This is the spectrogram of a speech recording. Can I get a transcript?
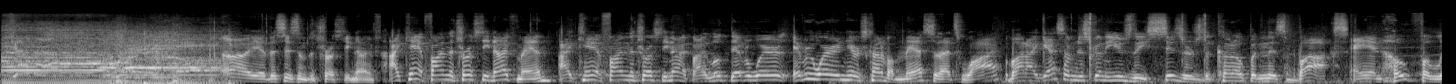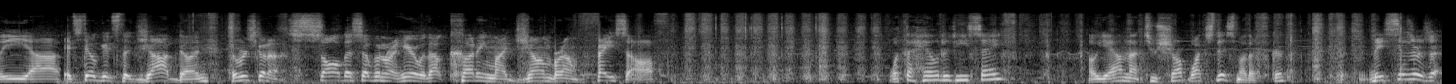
Oh, yeah, this isn't the trusty knife. I can't find the trusty knife, man. I can't find the trusty knife. I looked everywhere. Everywhere in here is kind of a mess, so that's why. But I guess I'm just going to use these scissors to cut open this box, and hopefully uh, it still gets the job done. So we're just going to saw this open right here without cutting my John Brown face off. What the hell did he say? Oh, yeah, I'm not too sharp. Watch this, motherfucker. These scissors are...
